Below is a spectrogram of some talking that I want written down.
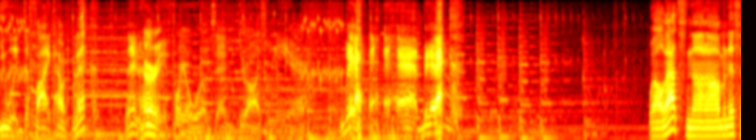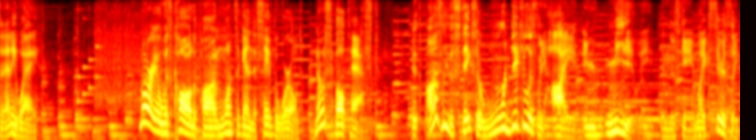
you would defy Count Bleck? Then hurry, for your world's end draws near. Bleck! Well, that's not ominous in any way. Mario was called upon once again to save the world. No small task. It, honestly, the stakes are ridiculously high immediately in this game. Like, seriously.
